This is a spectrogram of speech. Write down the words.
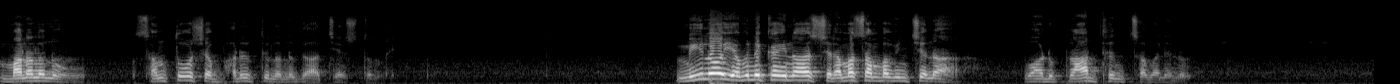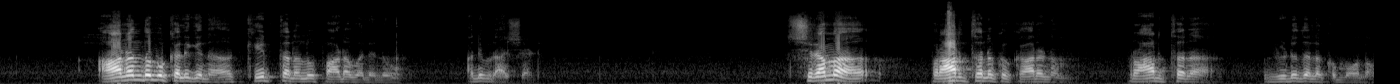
మనలను సంతోషభరితులనుగా చేస్తుంది. మీలో ఎవరికైనా శ్రమ సంభవించిన వాడు ప్రార్థించవలెను. ఆనందము కలిగిన కీర్తనలు పాడవలెను అని వ్రాశాడు. శ్రమ ప్రార్థనకు కారణం ప్రార్థన విడుదలకు మూలం.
